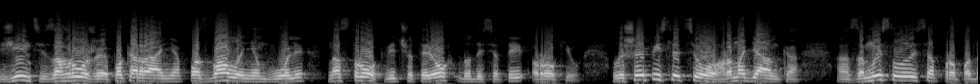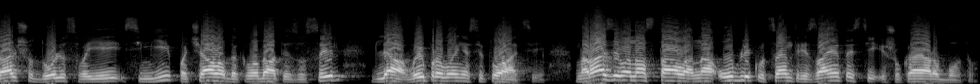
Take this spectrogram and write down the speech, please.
жінці загрожує покарання позбавленням волі на строк від 4 до 10 років. Лише після цього громадянка замислилася про подальшу долю своєї сім'ї, почала докладати зусиль для виправлення ситуації. Наразі вона стала на облік у центрі зайнятості і шукає роботу.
